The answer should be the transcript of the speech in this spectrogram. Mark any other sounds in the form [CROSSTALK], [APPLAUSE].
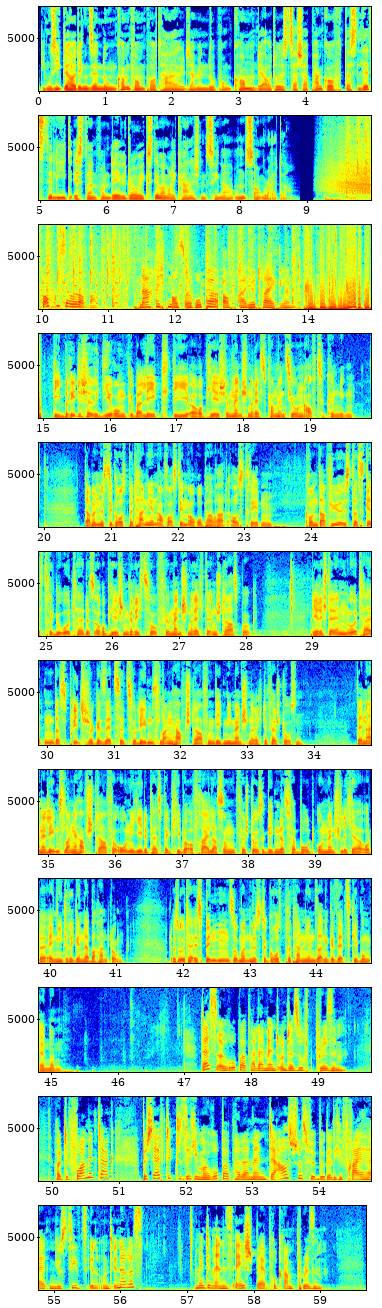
Die Musik der heutigen Sendung kommt vom Portal jamendo.com. Der Autor ist Sascha Pankow. Das letzte Lied ist dann von David Rowicks, dem amerikanischen Singer und Songwriter. Focus Europa. Nachrichten aus Europa auf Radio Dreieckland. Die britische Regierung überlegt, die Europäische Menschenrechtskonvention aufzukündigen. Damit müsste Großbritannien auch aus dem Europarat austreten. Grund dafür ist das gestrige Urteil des Europäischen Gerichtshofs für Menschenrechte in Straßburg. Die RichterInnen urteilten, dass britische Gesetze zu lebenslangen Haftstrafen gegen die Menschenrechte verstoßen. Denn eine lebenslange Haftstrafe ohne jede Perspektive auf Freilassung verstoße gegen das Verbot unmenschlicher oder erniedrigender Behandlung. Das Urteil ist bindend, somit müsste Großbritannien seine Gesetzgebung ändern. Das Europaparlament untersucht PRISM. Heute Vormittag beschäftigte sich im Europaparlament der Ausschuss für bürgerliche Freiheiten, Justiz und Inneres mit dem NSA-Spähprogramm PRISM.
